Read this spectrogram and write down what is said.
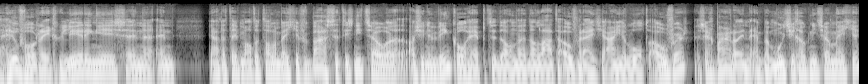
heel veel regulering is. En, en ja, dat heeft me altijd al een beetje verbaasd. Het is niet zo, als je een winkel hebt, dan, dan laat de overheid je aan je lot over, zeg maar. En, en bemoeit zich ook niet zo met je.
